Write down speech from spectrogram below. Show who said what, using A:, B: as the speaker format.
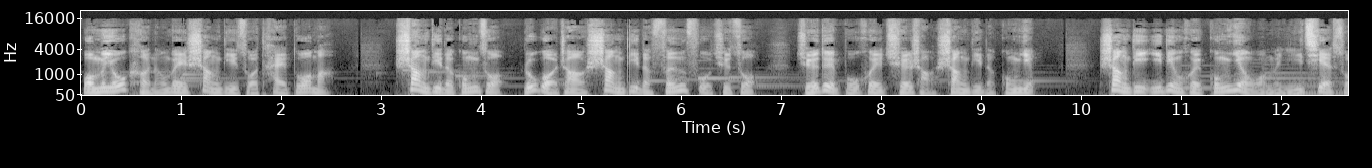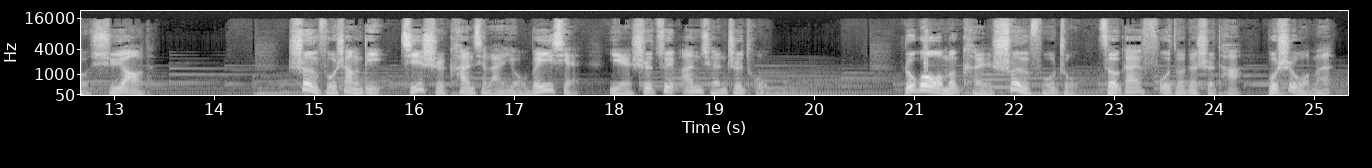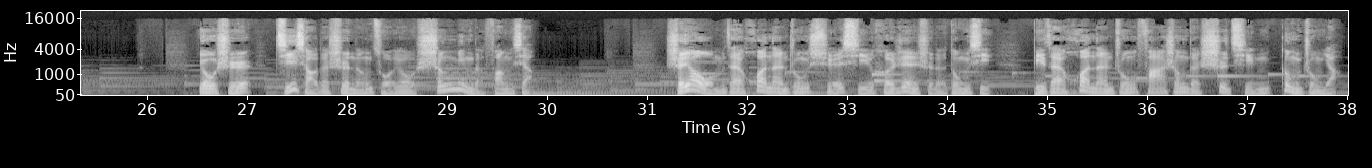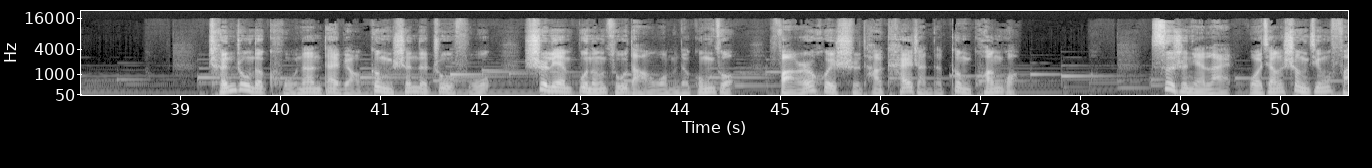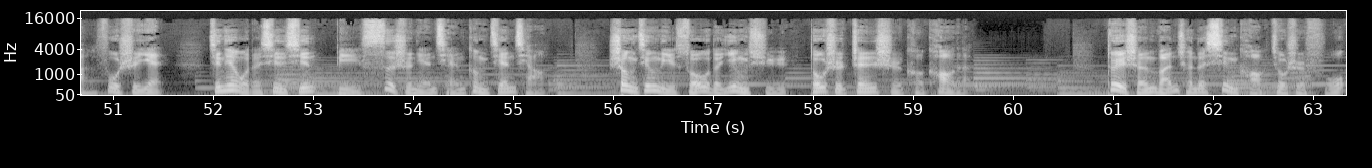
A: 我们有可能为上帝做太多吗？上帝的工作，如果照上帝的吩咐去做，绝对不会缺少上帝的供应。上帝一定会供应我们一切所需要的。顺服上帝，即使看起来有危险，也是最安全之途。如果我们肯顺服主，则该负责的是他，不是我们。有时极小的事能左右生命的方向。神要我们在患难中学习和认识的东西，比在患难中发生的事情更重要。沉重的苦难代表更深的祝福，试炼不能阻挡我们的工作，反而会使它开展得更宽广。四十年来，我将圣经反复试验，今天我的信心比四十年前更坚强。圣经里所有的应许都是真实可靠的。对神完全的信靠就是福。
